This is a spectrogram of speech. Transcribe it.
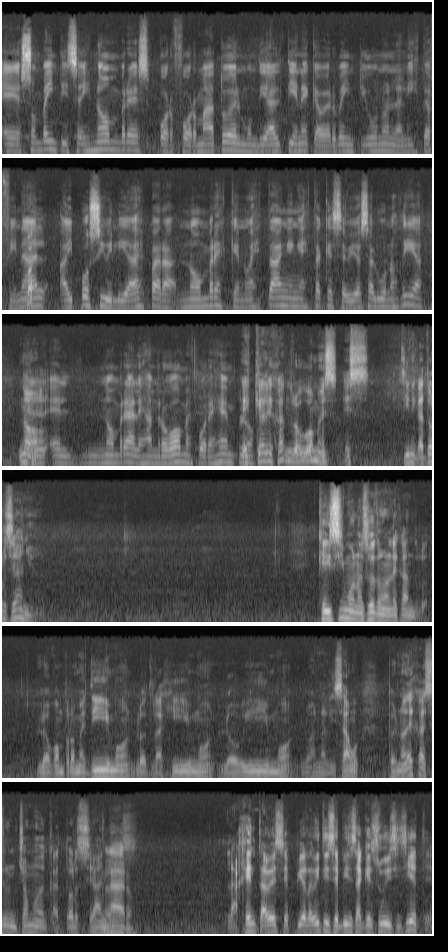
eh, son 26 nombres, por formato del Mundial tiene que haber 21 en la lista final. ¿Hay posibilidades para nombres que no están en esta que se vio hace algunos días? No. El, el nombre de Alejandro Gómez, por ejemplo. es que Alejandro Gómez es, tiene 14 años. ¿Qué hicimos nosotros con Alejandro? Lo comprometimos, lo trajimos, lo vimos, lo analizamos, pero no deja de ser un chamo de 14 años. Claro. La gente a veces pierde vista y se piensa que es sub-17.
